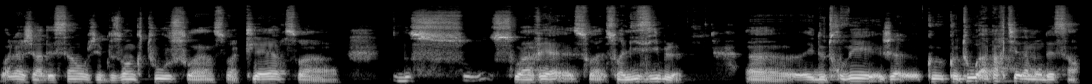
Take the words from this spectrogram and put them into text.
voilà j'ai un dessin où j'ai besoin que tout soit clair, soit, soit lisible. et de trouver que, que, tout appartienne à mon dessin.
